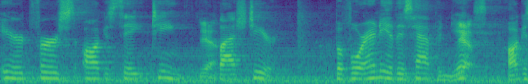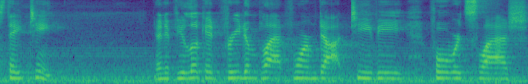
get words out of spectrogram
aired first August 18th Yeah. last year, before any of this happened. Yes, August 18th. And if you look at freedomplatform.tv forward slash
